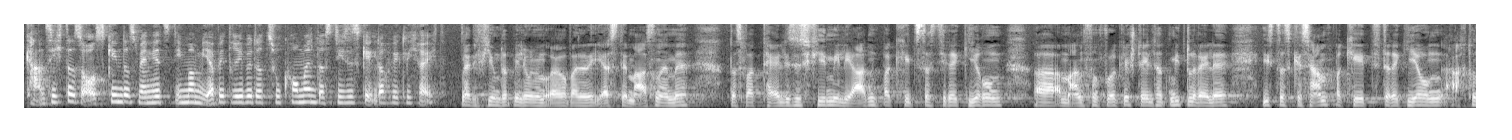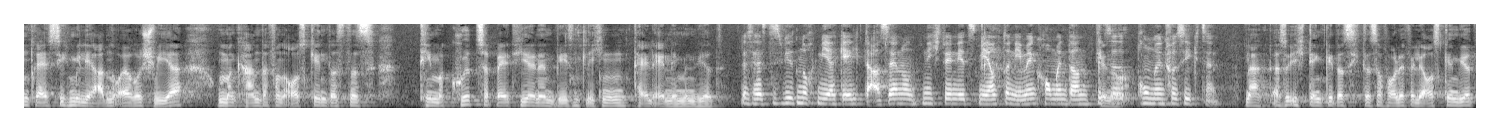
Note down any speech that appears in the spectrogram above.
Kann sich das ausgehen, dass wenn jetzt immer mehr Betriebe dazukommen, dass dieses Geld auch wirklich reicht? Ja, die 400 Millionen Euro war die erste Maßnahme. Das war Teil dieses 4 Milliarden Pakets, das die Regierung äh, am Anfang vorgestellt hat. Mittlerweile ist das Gesamtpaket der Regierung 38 Milliarden Euro schwer und man kann davon ausgehen, dass das Thema Kurzarbeit hier einen wesentlichen Teil einnehmen wird. Das heißt, es wird noch mehr Geld da sein und nicht, wenn jetzt mehr Unternehmen kommen, dann diese genau. Brunnen versiegt sein. Nein, also ich denke, dass sich das auf alle Fälle ausgehen wird.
